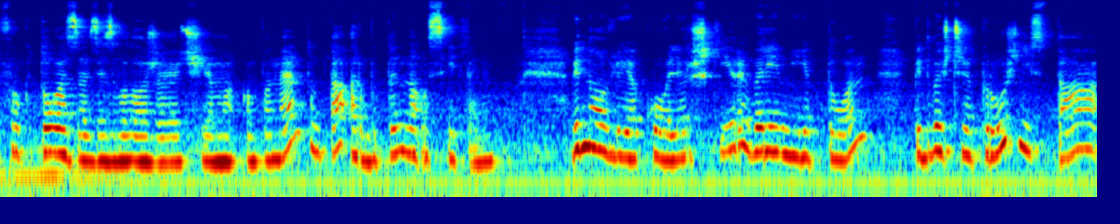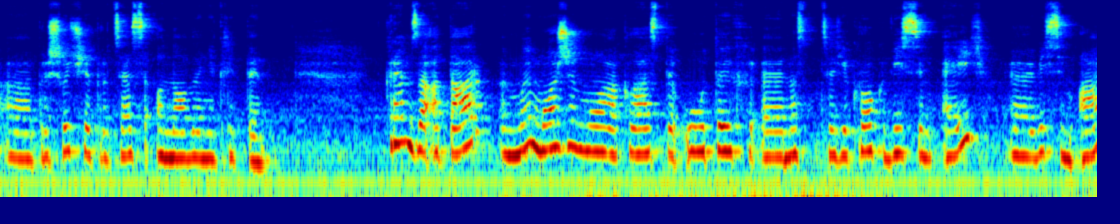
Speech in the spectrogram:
фруктоза зі зволожуючим компонентом та арбутинне освітлення. Відновлює колір шкіри, вирівнює тон, підвищує пружність та е, пришвидшує процеси оновлення клітин. Крем за атар ми можемо класти у тих, е, це є крок 8A, е, 8А.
